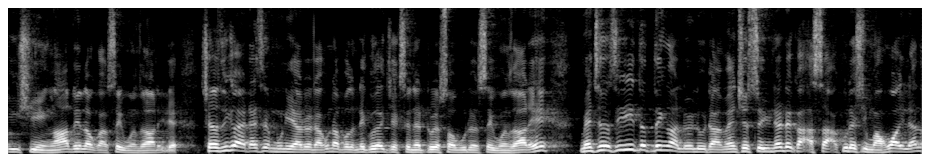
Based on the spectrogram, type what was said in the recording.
ကြီးရှိရင်၅သင်းလောက်ကစိတ်ဝင်စားနေတယ် Chelsea ကတိုက်စစ်မှုနေရာအတွက်ဒါခုနကပြောတဲ့ Nicolas Jackson နဲ့တွဲဆော့ဖို့အတွက်စိတ်ဝင်စားတယ် Manchester City တသင်းကလွဲလို့ဒါ Manchester United ကအစအခုလက်ရှိမှာ White Land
